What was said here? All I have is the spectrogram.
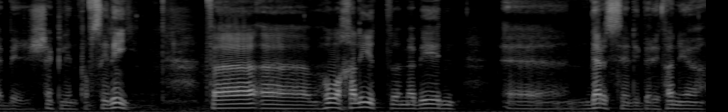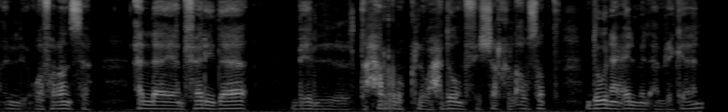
بشكل تفصيلي. فهو خليط ما بين آه، درس لبريطانيا وفرنسا ألا ينفردا بالتحرك لوحدهم في الشرق الأوسط دون علم الأمريكان.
